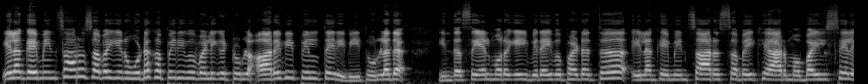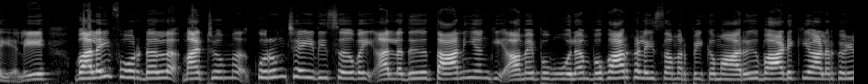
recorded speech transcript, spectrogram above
இலங்கை மின்சார சபையின் ஊடகப் பிரிவு வெளியிட்டுள்ள அறிவிப்பில் தெரிவித்துள்ளது. இந்த செயல்முறையை விரைவுபடுத்த இலங்கை மின்சார சபை கேர் மொபைல் செயலி வலை போர்டல் மற்றும் குறுஞ்செய்தி சேவை அல்லது தானியங்கி அமைப்பு மூலம் புகார்களை சமர்ப்பிக்குமாறு வாடிக்கையாளர்கள்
